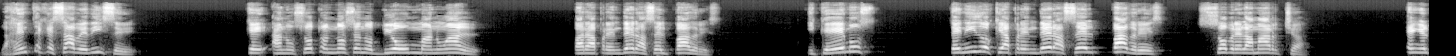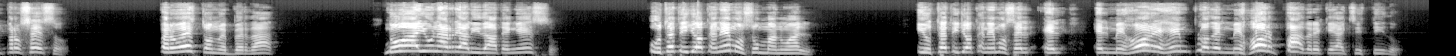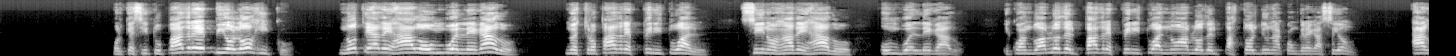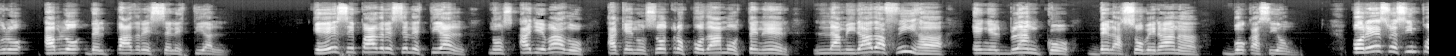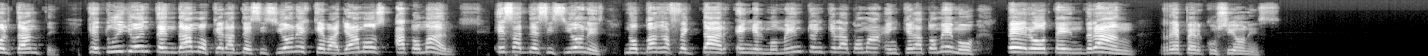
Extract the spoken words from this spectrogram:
La gente que sabe dice que a nosotros no se nos dio un manual para aprender a ser padres y que hemos tenido que aprender a ser padres sobre la marcha, en el proceso. Pero esto no es verdad. No hay una realidad en eso. Usted y yo tenemos un manual. Y usted y yo tenemos el, el, el mejor ejemplo del mejor padre que ha existido. Porque si tu padre biológico no te ha dejado un buen legado, nuestro Padre Espiritual sí nos ha dejado un buen legado. Y cuando hablo del Padre Espiritual, no hablo del pastor de una congregación, hablo, hablo del Padre Celestial. Que ese Padre Celestial nos ha llevado a que nosotros podamos tener la mirada fija en el blanco de la soberana vocación. Por eso es importante que tú y yo entendamos que las decisiones que vayamos a tomar, esas decisiones nos van a afectar en el momento en que la, toma, en que la tomemos, pero tendrán repercusiones.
